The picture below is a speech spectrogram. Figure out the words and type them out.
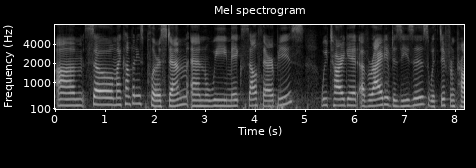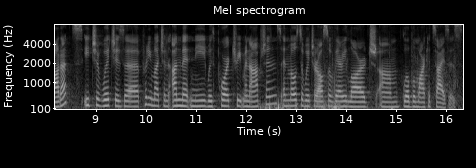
Um, so my company's Pluristem, and we make cell therapies we target a variety of diseases with different products, each of which is a, pretty much an unmet need with poor treatment options, and most of which are also very large um, global market sizes.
